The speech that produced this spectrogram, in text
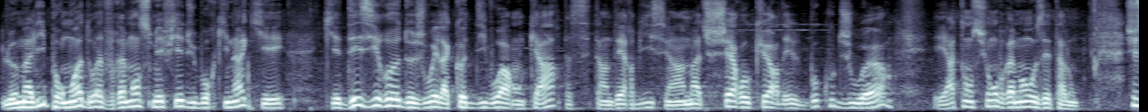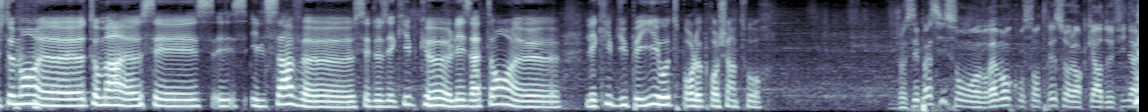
Le Mali, pour moi, doit vraiment se méfier du Burkina, qui est qui est désireux de jouer la Côte d'Ivoire en quart, parce que c'est un derby, c'est un match cher au cœur de beaucoup de joueurs. Et attention vraiment aux étalons. Justement, euh, Thomas, euh, ils savent, euh, ces deux équipes, que les attend euh, l'équipe du pays haute pour le prochain tour. Je ne sais pas s'ils sont vraiment concentrés sur leur quart de finale.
